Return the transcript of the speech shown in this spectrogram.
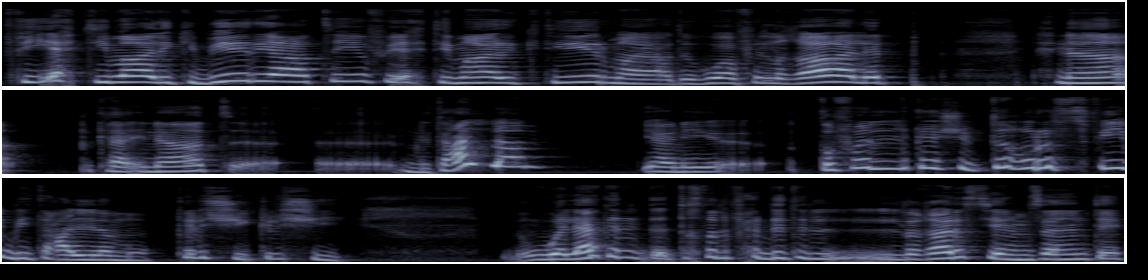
في احتمال كبير يعطي وفي احتمال كتير ما يعطي هو في الغالب إحنا كائنات بنتعلم. يعني الطفل كل شي بتغرس فيه بيتعلمه كل شي كل شي. ولكن تختلف حدة الغرس. يعني مثلا أنت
